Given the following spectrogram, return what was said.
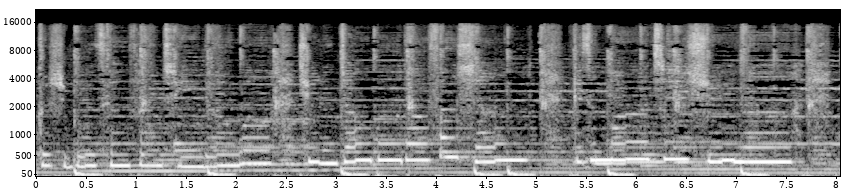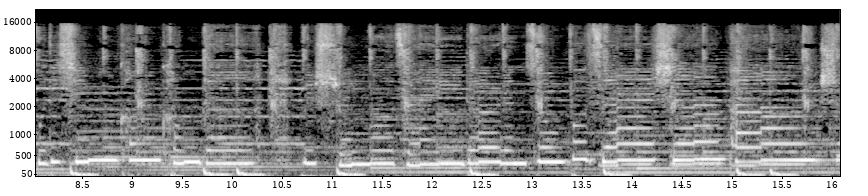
可是不曾放弃的我却仍找不到方向。该怎么继续呢？我的心空空的。为什么在意的人总不在身旁？是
